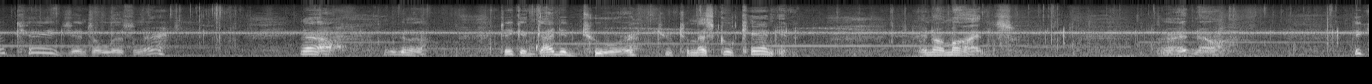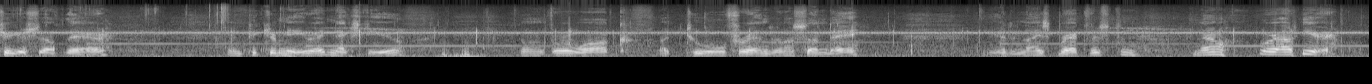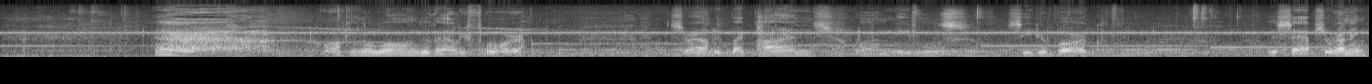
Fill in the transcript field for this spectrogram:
Okay, gentle listener. Now, we're going to take a guided tour through Temescal Canyon in our minds. All right, now, picture yourself there, and picture me right next to you, going for a walk, like two old friends on a Sunday. We had a nice breakfast, and now we're out here. Ah. Walking along the valley floor, surrounded by pines, long needles, cedar bark. The sap's running.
